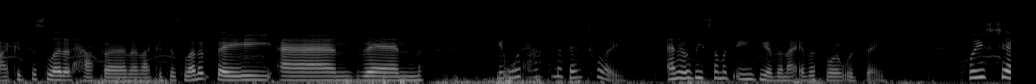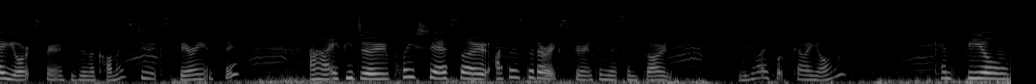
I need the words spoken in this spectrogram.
I could just let it happen and I could just let it be and then it would happen eventually. And it would be so much easier than I ever thought it would be. Please share your experiences in the comments. Do you experience this? Uh, if you do, please share so others that are experiencing this and don't realise what's going on can feel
